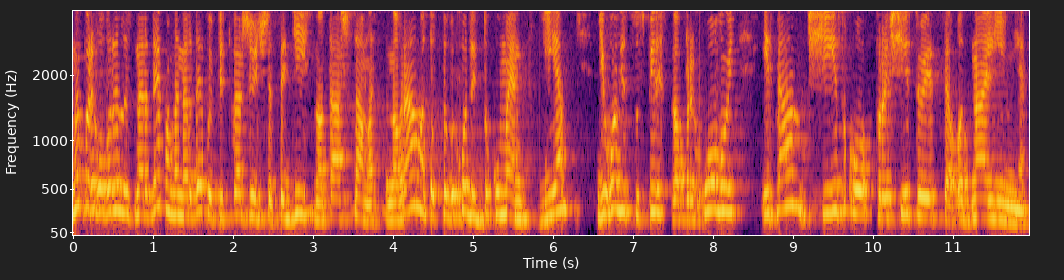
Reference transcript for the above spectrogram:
Ми переговорили з нардепами. Нардепи підтверджують, що це дійсно та ж сама стенограма. Тобто, виходить, документ є, його від суспільства приховують, і там чітко прочитується одна лінія.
